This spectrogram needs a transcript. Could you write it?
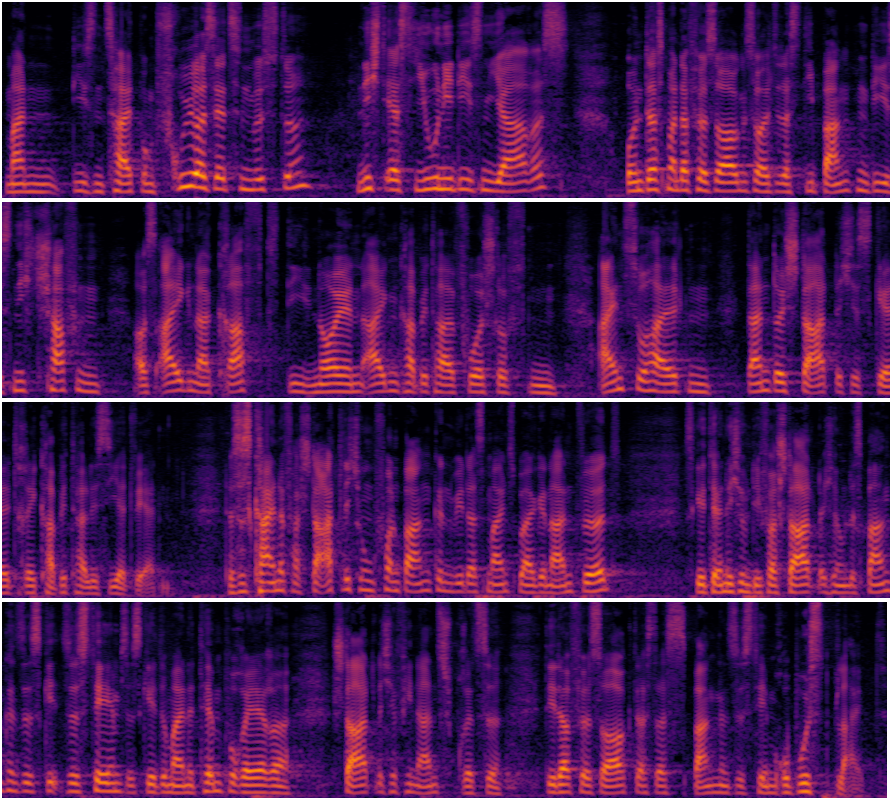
man diesen Zeitpunkt früher setzen müsste, nicht erst Juni diesen Jahres, und dass man dafür sorgen sollte, dass die Banken, die es nicht schaffen, aus eigener Kraft die neuen Eigenkapitalvorschriften einzuhalten, dann durch staatliches Geld rekapitalisiert werden. Das ist keine Verstaatlichung von Banken, wie das manchmal genannt wird, es geht ja nicht um die Verstaatlichung des Bankensystems, es geht um eine temporäre staatliche Finanzspritze, die dafür sorgt, dass das Bankensystem robust bleibt.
